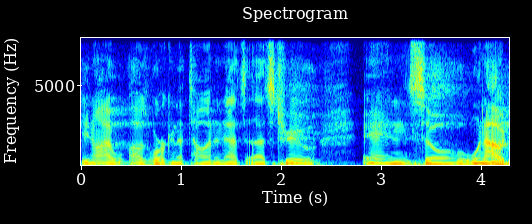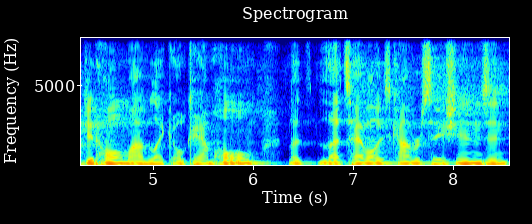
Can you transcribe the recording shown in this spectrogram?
you know I, I was working a ton, and that's that's true. And so when I would get home, I'm like, okay, I'm home. Let let's have all these conversations and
